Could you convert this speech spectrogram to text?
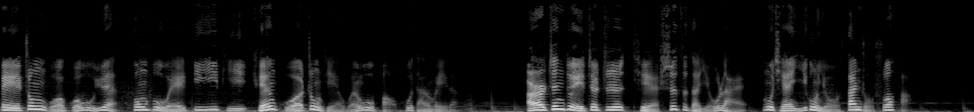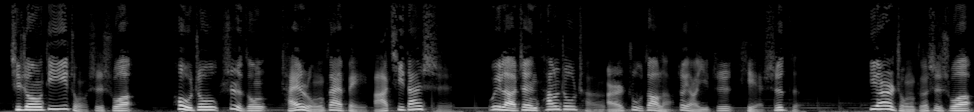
被中国国务院公布为第一批全国重点文物保护单位的。而针对这只铁狮子的由来，目前一共有三种说法。其中第一种是说，后周世宗柴荣在北伐契丹时。为了镇沧州城而铸造了这样一只铁狮子。第二种则是说，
